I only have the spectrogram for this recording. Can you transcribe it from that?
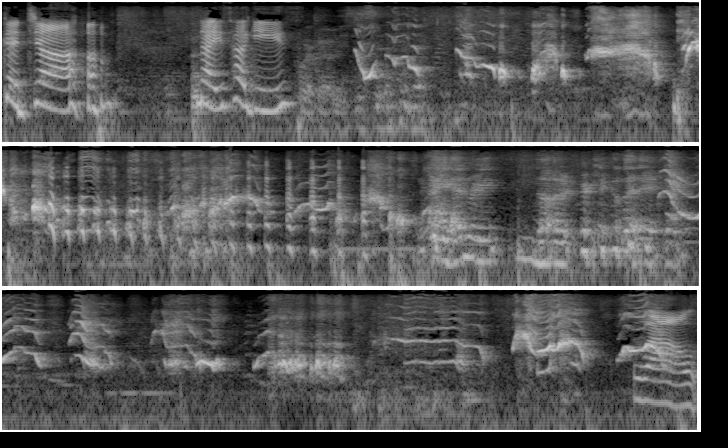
Good job. Nice huggies. Henry. No. wow.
